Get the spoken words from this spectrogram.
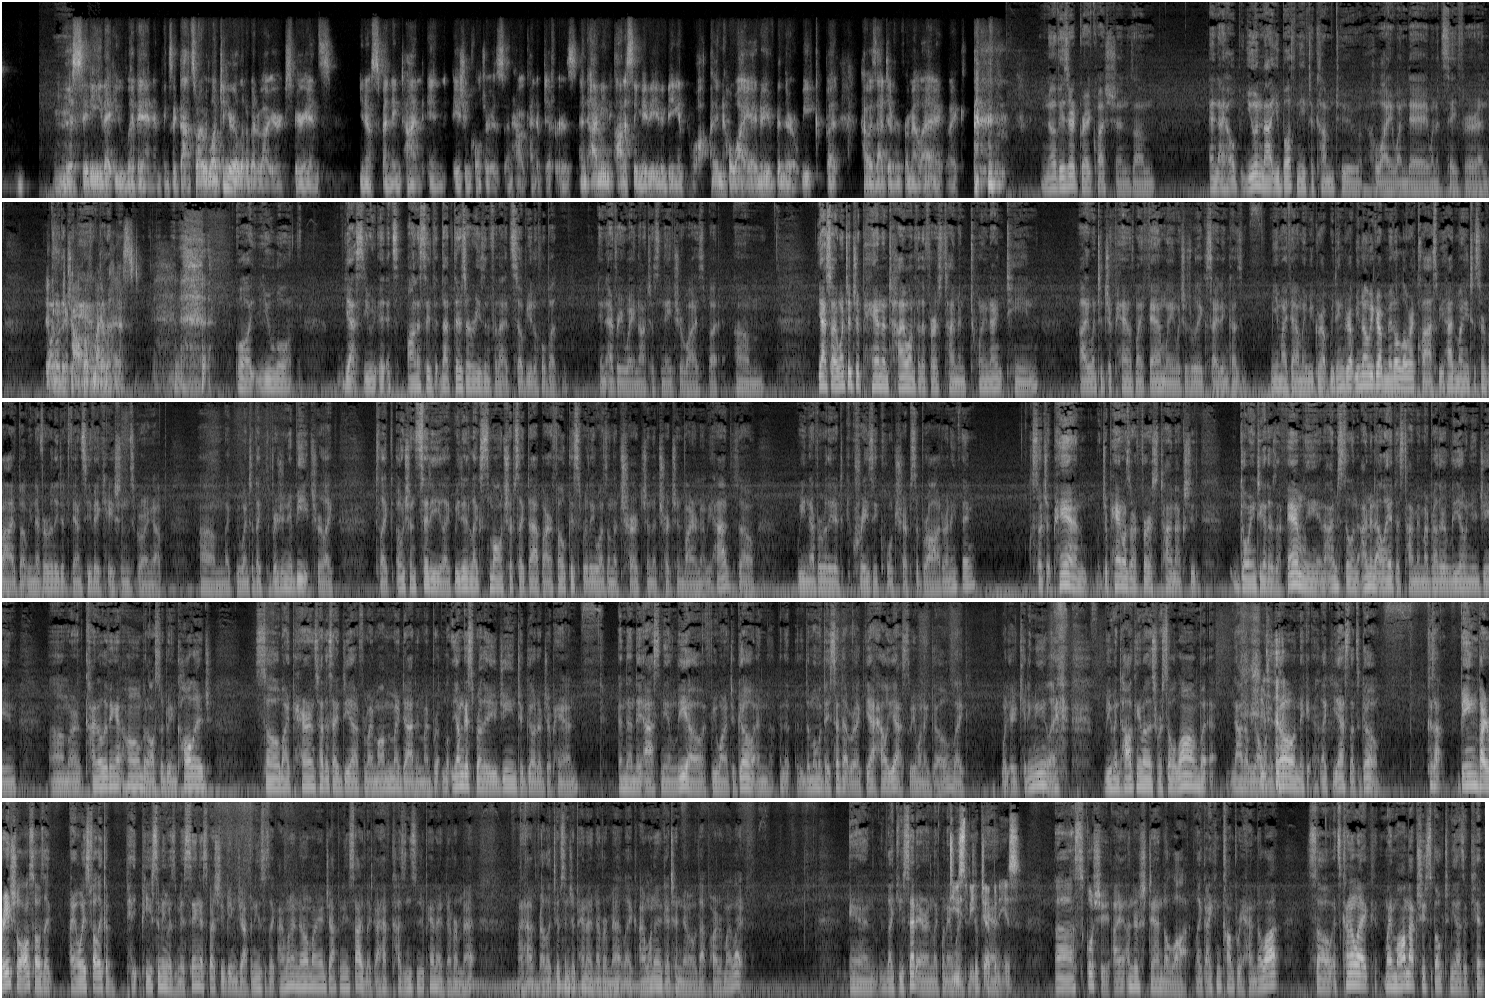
the city that you live in and things like that. So I would love to hear a little bit about your experience, you know, spending time in Asian cultures and how it kind of differs. And I mean, honestly, maybe even being in Hawaii, in Hawaii, I know you've been there a week, but how is that different from LA? Like, No, these are great questions. Um, and I hope you and Matt, you both need to come to Hawaii one day when it's safer and it's Go to the top of my list. well, you will. Yes, you. It's honestly that, that there's a reason for that. It's so beautiful, but in every way, not just nature wise. But um, yeah. So I went to Japan and Taiwan for the first time in 2019. I went to Japan with my family, which was really exciting because me and my family we grew up. We didn't grow up. You know, we grew up middle lower class. We had money to survive, but we never really did fancy vacations growing up. Um, like we went to like the Virginia Beach or like to like Ocean City. Like we did like small trips like that, but our focus really was on the church and the church environment we had. So we never really did crazy cool trips abroad or anything. So Japan, Japan was our first time actually going together as a family, and I'm still in. I'm in LA at this time, and my brother Leo and Eugene um, are kind of living at home, but also doing college. So my parents had this idea for my mom and my dad and my br- youngest brother Eugene to go to Japan, and then they asked me and Leo if we wanted to go. And, and the, the moment they said that, we're like, yeah, hell yes, we want to go. Like, what are you kidding me? Like, we've been talking about this for so long, but now that we all want to go and make it like, yes, let's go. Because being biracial, also, I was like, I always felt like a piece of me was missing, especially being Japanese. It's like I want to know my Japanese side. Like I have cousins in Japan I've never met. I have relatives in Japan I've never met. Like I want to get to know that part of my life. And like you said, Aaron, like when I Do you went speak to Japan, Japanese? uh, skoshi. I understand a lot. Like I can comprehend a lot. So it's kind of like my mom actually spoke to me as a kid.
